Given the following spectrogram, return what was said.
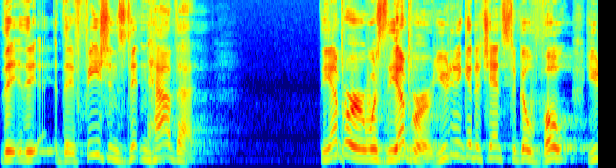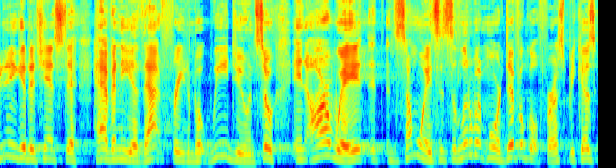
The, the, the Ephesians didn't have that. The emperor was the emperor. You didn't get a chance to go vote. You didn't get a chance to have any of that freedom, but we do. And so, in our way, in some ways, it's a little bit more difficult for us because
